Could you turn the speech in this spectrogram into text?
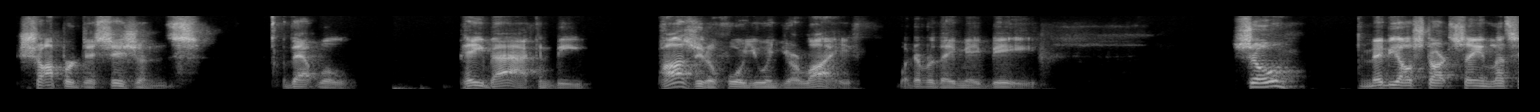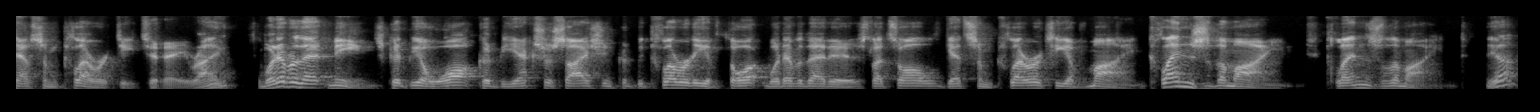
sharper decisions that will pay back and be positive for you in your life, whatever they may be. So maybe I'll start saying, let's have some clarity today, right? Whatever that means. Could be a walk, could be exercising, could be clarity of thought, whatever that is. Let's all get some clarity of mind. Cleanse the mind. Cleanse the mind. Yeah.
